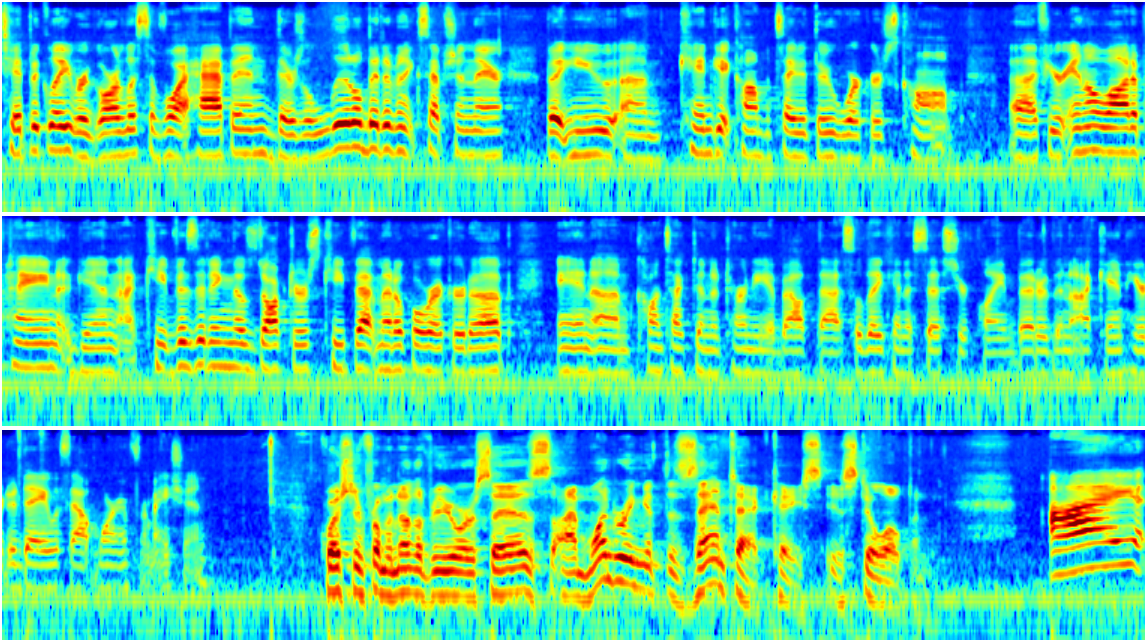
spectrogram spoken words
typically, regardless of what happened, there's a little bit of an exception there, but you um, can get compensated through workers' comp. Uh, if you're in a lot of pain, again, I keep visiting those doctors, keep that medical record up, and um, contact an attorney about that so they can assess your claim better than I can here today without more information. Question from another viewer says, I'm wondering if the Zantac case is still open. I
